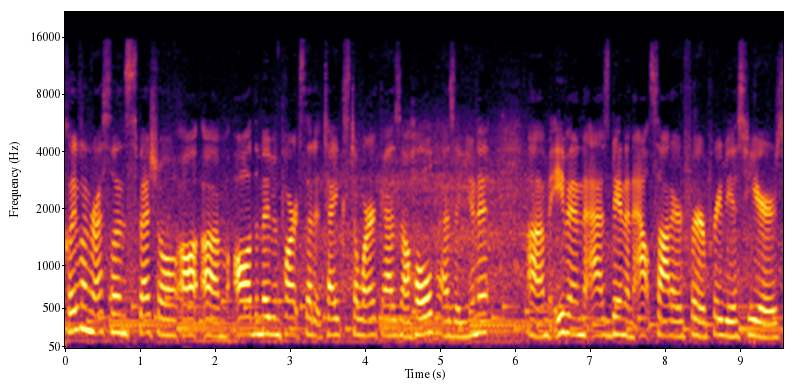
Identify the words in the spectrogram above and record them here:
Cleveland Wrestling's special. All, um, all the moving parts that it takes to work as a whole, as a unit. Um, even as being an outsider for previous years,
